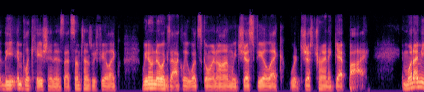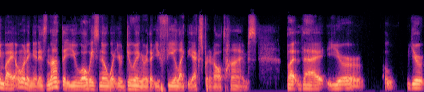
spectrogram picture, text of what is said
the implication is that sometimes we feel like we don't know exactly what's going on. We just feel like we're just trying to get by. And what I mean by owning it is not that you always know what you're doing or that you feel like the expert at all times, but that you're you're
